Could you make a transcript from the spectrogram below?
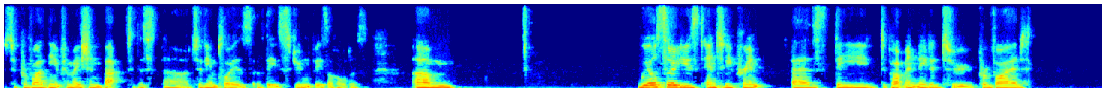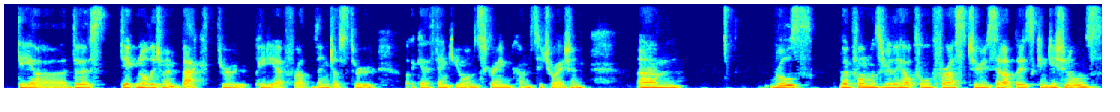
to provide the information back to, this, uh, to the employers of these student visa holders. Um, we also used Entity Print as the department needed to provide the, uh, the, the acknowledgement back through PDF rather than just through like a thank you on screen kind of situation. Um, rules web form was really helpful for us to set up those conditionals.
